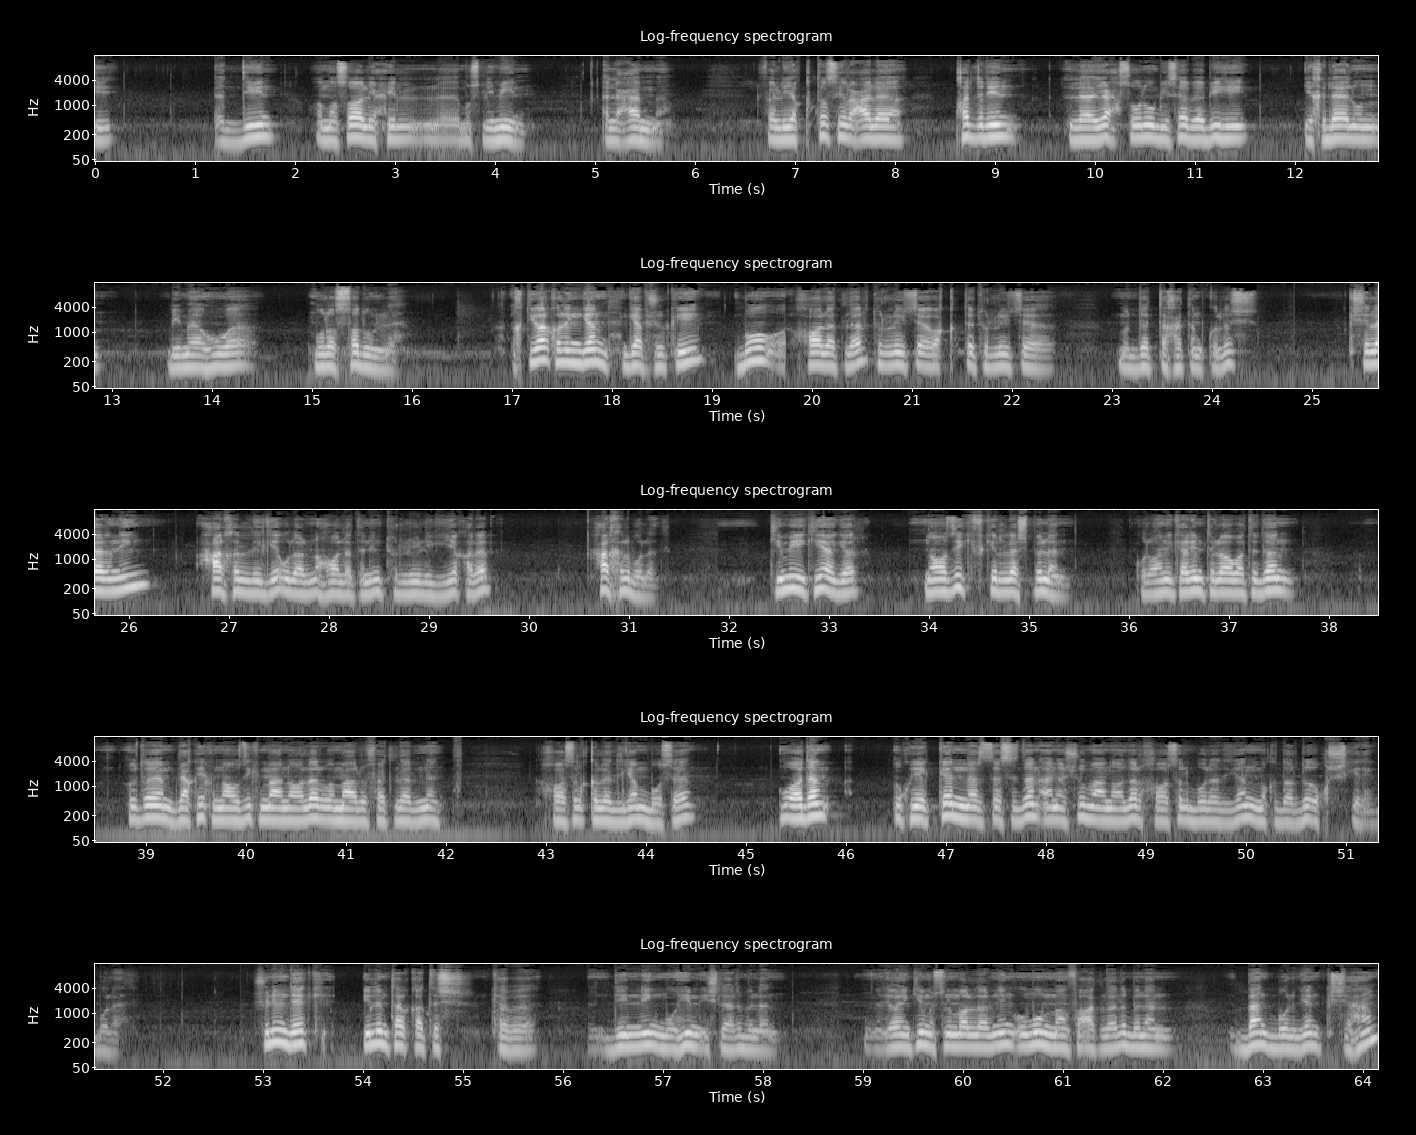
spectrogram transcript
الدين ومصالح المسلمين العامة فليقتصر على قدر لا يحصل بسببه إخلال بما هو مرصد له. اختيار قلنجان جاب شوكي بو خالت لر ترليسة وقت ترليسة مدة تختم كلش. كشلرنين حرخ اللي جي ولرن حالتنين ترليلي قرب har xil bo'ladi. Kimiki agar nozik fikrlash bilan qur'oni karim tilovatidan judayam daqiq nozik ma'nolar va ma'rifatlarni hosil qiladigan bo'lsa u odam o'qiyotgan narsasidan ana shu ma'nolar hosil bo'ladigan miqdorda o'qishi kerak bo'ladi. Shuningdek ilm tarqatish kabi dinning muhim ishlari bilan yoyinki musulmonlarning umum manfaatlari bilan band bo'lgan kishi ham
